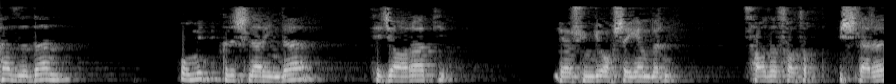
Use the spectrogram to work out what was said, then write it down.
fazlidan umid qilishlaringda tijorat yo shunga o'xshagan bir savdo sotiq ishlari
